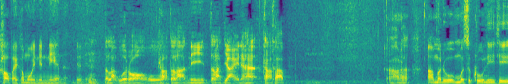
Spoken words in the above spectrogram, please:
เข้าไปขโมยเนียนๆอะเดี๋ยวนี้ตลาดหัวรอโอ้โหครับตลาดนี้ตลาดใหญ่นะฮะครับครับ เอาละเอามาดูเมื่อสักครู่นี้ที่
